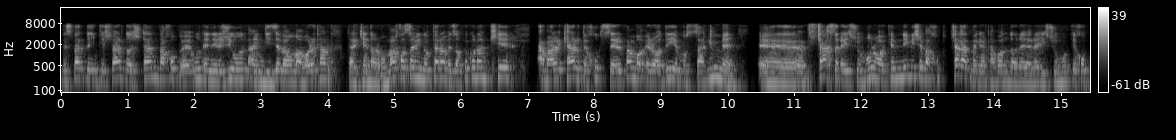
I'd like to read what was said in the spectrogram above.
نسبت به این کشور داشتن و خب اون انرژی اون انگیزه و اون موارد هم در کنار اون من خواستم این نکته رو اضافه کنم که عملکرد خوب صرفا با اراده مستقیم شخص رئیس جمهور حاکم نمیشه و خب چقدر مگر توان داره رئیس جمهور که خب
